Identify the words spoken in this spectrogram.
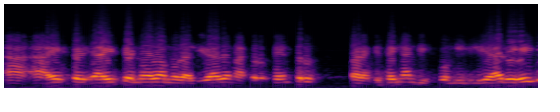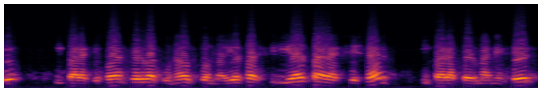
a, a, este, a esta nueva modalidad de macrocentros para que tengan disponibilidad de ellos y para que puedan ser vacunados con mayor facilidad para accesar y para permanecer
